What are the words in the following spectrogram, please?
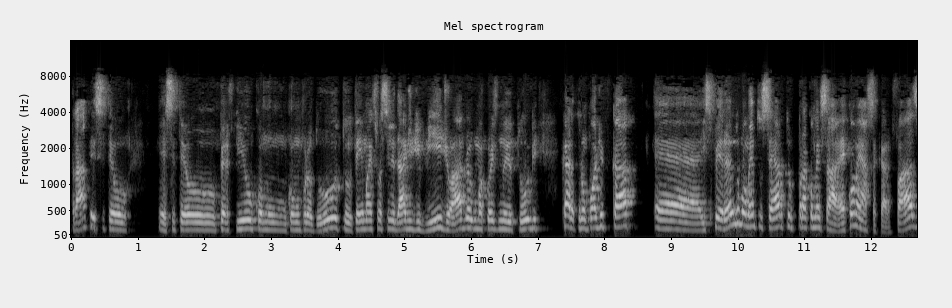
trata esse teu esse teu perfil como como produto, tem mais facilidade de vídeo, abre alguma coisa no YouTube. Cara, tu não pode ficar é, esperando o momento certo para começar. É começa, cara. Faz,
